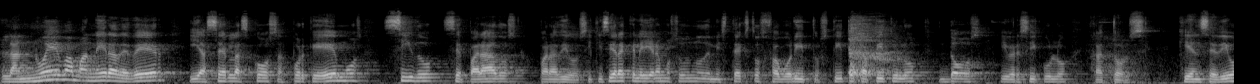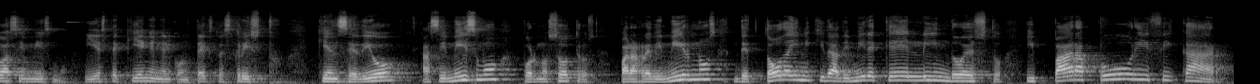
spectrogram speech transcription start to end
La nueva manera de ver y hacer las cosas, porque hemos sido separados para Dios. Y quisiera que leyéramos uno de mis textos favoritos, Tito capítulo 2 y versículo 14. Quien se dio a sí mismo, y este quien en el contexto es Cristo, quien se dio a sí mismo por nosotros, para redimirnos de toda iniquidad. Y mire qué lindo esto, y para purificar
